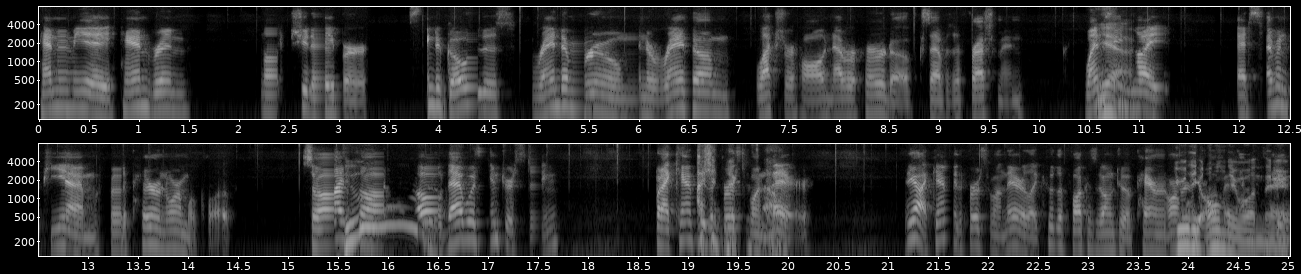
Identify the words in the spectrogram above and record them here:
handed me a handwritten like, sheet of paper, saying to go to this random room in a random lecture hall never heard of because I was a freshman. Wednesday Yeah. night at 7 p.m. for the Paranormal Club. So I thought, oh, that was interesting, but I can't I be the first one out. there. Yeah, I can't be the first one there. Like, who the fuck is going to a paranormal? You were the only one there. MSU?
